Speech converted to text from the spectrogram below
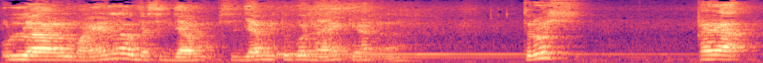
udah lumayan lah udah sejam sejam itu gue naik ya. Iya. terus kayak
